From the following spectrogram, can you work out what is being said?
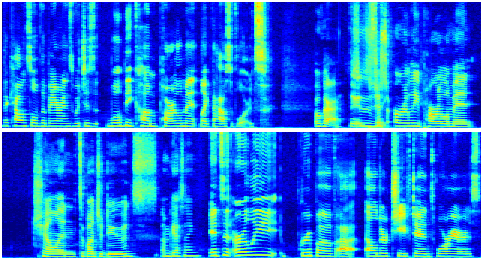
the Council of the Barons, which is will become Parliament like the House of Lords. Okay. So There's, it's just early parliament chilling. It's a bunch of dudes, I'm guessing. It's an early group of uh, elder chieftains, warriors,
